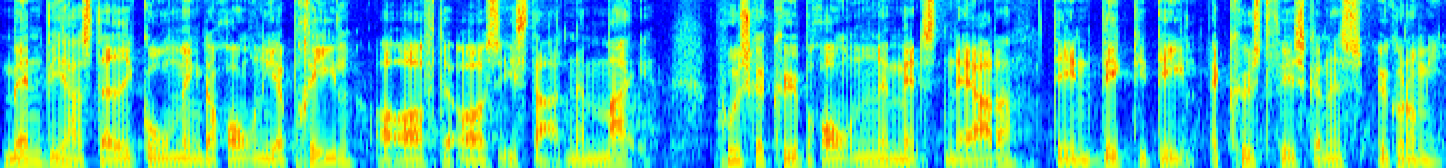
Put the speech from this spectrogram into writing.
Men vi har stadig gode mængder rovn i april, og ofte også i starten af maj. Husk at købe rovnene, mens den er der. Det er en vigtig del af kystfiskernes økonomi.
